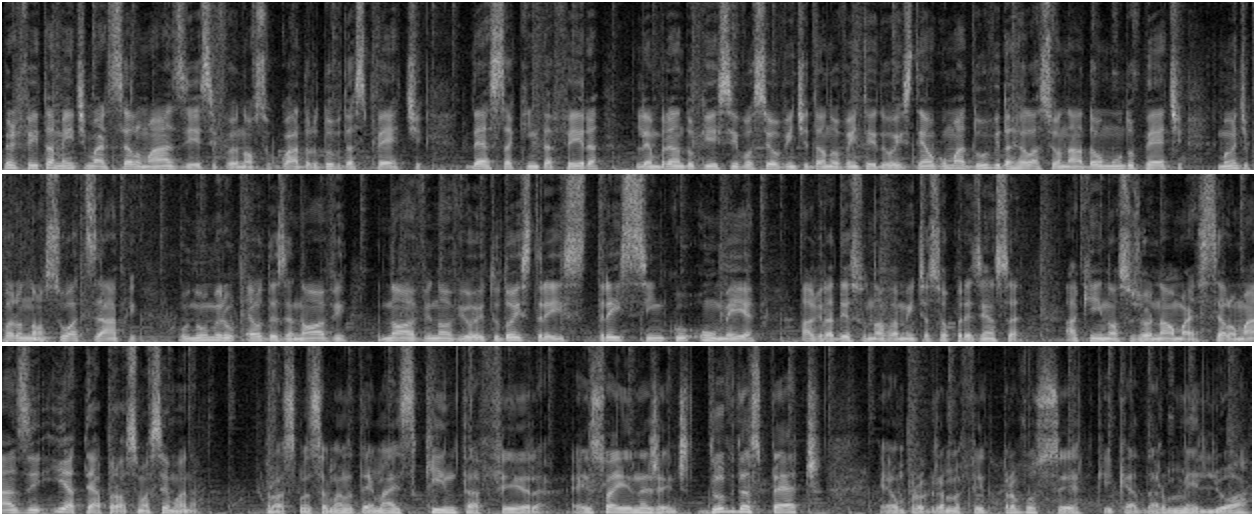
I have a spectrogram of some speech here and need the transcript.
Perfeitamente, Marcelo Mazzi. Esse foi o nosso quadro Dúvidas Pet dessa quinta-feira. Lembrando que se você ouvinte da 92 tem alguma dúvida relacionada ao mundo pet, mande para o nosso WhatsApp. O número é o 19 99823 3516. Agradeço novamente a sua presença aqui em nosso jornal Marcelo Mazzi e até a próxima semana. Próxima semana tem mais quinta-feira. É isso aí, né, gente? Dúvidas Pet é um programa feito para você que quer dar o melhor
